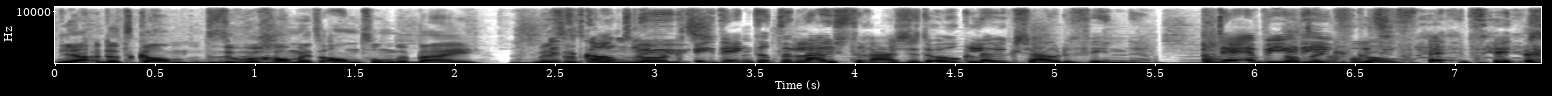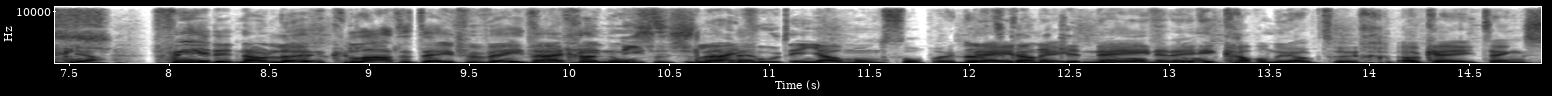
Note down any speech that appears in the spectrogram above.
ja, dat kan. Dat doen we gewoon met Anton erbij. Met het, het kan contract. nu. Ik denk dat de luisteraars het ook leuk zouden vinden. De, hebben jullie een voetfetish? Ja. Vind je dit nou leuk? Laat het even weten Wij gaan in niet mijn voet in jouw mond stoppen. Dat nee, kan nee, ik nee, nee, nee, verklappen. ik krabbel nu ook terug. Oké, thanks.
